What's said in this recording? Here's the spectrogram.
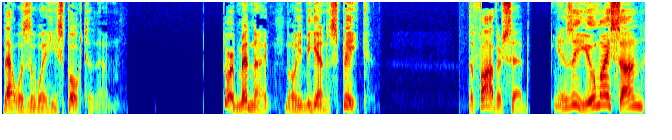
That was the way he spoke to them. Toward midnight, though he began to speak, the father said, Is it you, my son?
